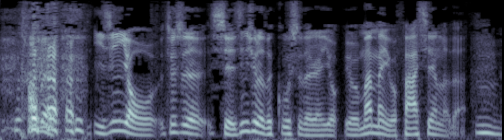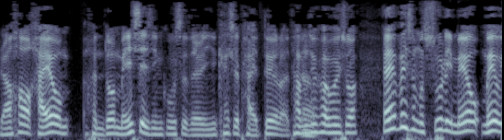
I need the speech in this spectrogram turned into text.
他们已经有就是写进去了的故事的人有 有慢慢有发现了的，嗯。然后还有很多没写进故事的人已经开始排队了，他们就会会说，哎，为什么书里没有没有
